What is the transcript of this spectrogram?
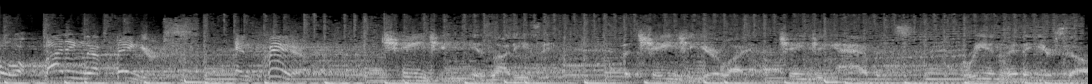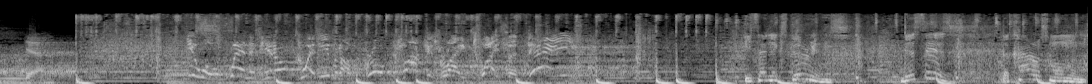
people who are biting their fingers in fear. Changing is not easy. But changing your life, changing habits, reinventing yourself. Yeah. You will win if you don't quit. Even a broke clock is right twice a day. It's an experience. This is the Kairos Moment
